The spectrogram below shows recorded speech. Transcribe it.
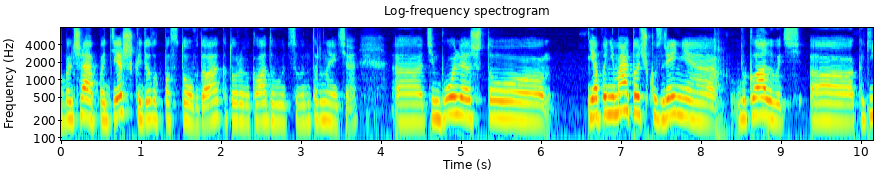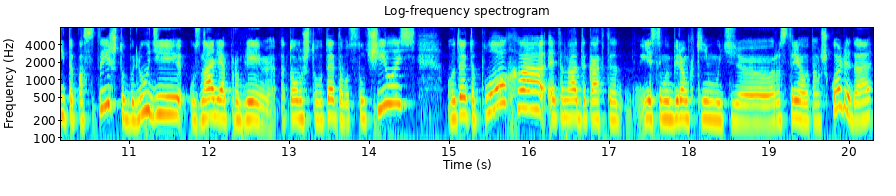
большая поддержка идет от постов, да, которые выкладываются в интернете. Э, тем более, что я понимаю точку зрения выкладывать э, какие-то посты, чтобы люди узнали о проблеме, о том, что вот это вот случилось, вот это плохо, это надо как-то, если мы берем какие-нибудь э, расстрелы там в школе, да,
